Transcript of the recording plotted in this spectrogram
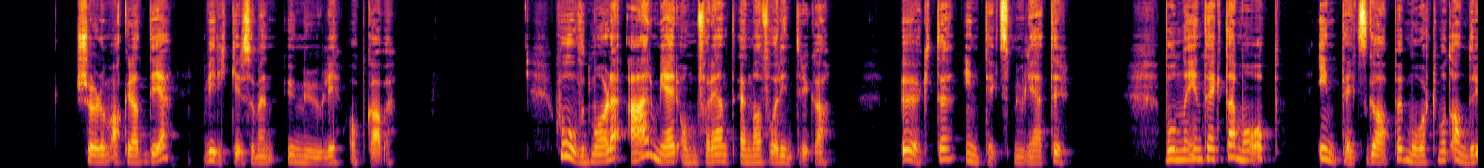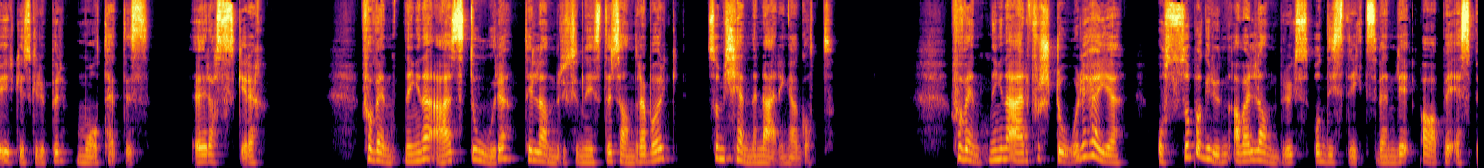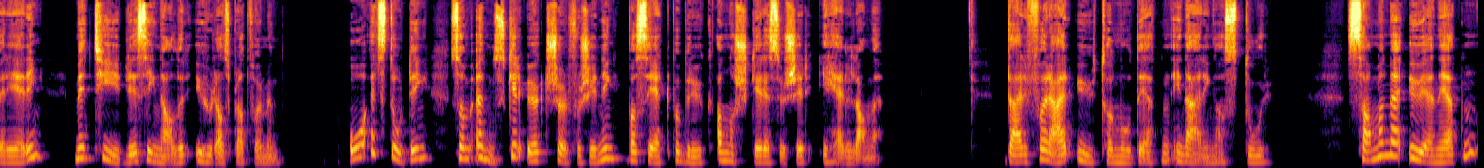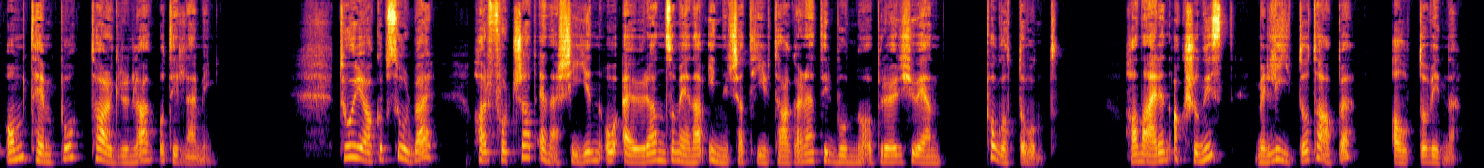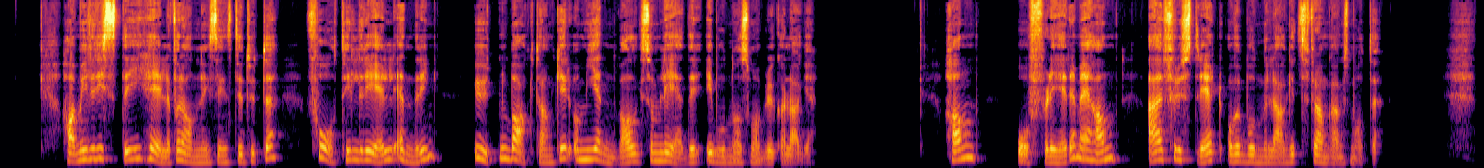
Sjøl om akkurat det virker som en umulig oppgave. Hovedmålet er mer omforent enn man får inntrykk av. Økte inntektsmuligheter. Bondeinntekta må opp, inntektsgapet målt mot andre yrkesgrupper må tettes. Raskere. Forventningene er store til landbruksminister Sandra Borch, som kjenner næringa godt. Forventningene er forståelig høye, også på grunn av en landbruks- og distriktsvennlig Ap-Sp-regjering med tydelige signaler i Hurdalsplattformen, og et storting som ønsker økt sjølforsyning basert på bruk av norske ressurser i hele landet. Derfor er utålmodigheten i næringa stor, sammen med uenigheten om tempo, tallgrunnlag og tilnærming. Tor Jakob Solberg har fortsatt energien og auraen som en av initiativtakerne til Bondeopprør 21, på godt og vondt. Han er en aksjonist med lite å tape, alt å vinne. Han vil riste i hele forhandlingsinstituttet, få til reell endring, uten baktanker om gjenvalg som leder i Bonde- og Småbrukarlaget. Han, og flere med han, er frustrert over Bondelagets framgangsmåte.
